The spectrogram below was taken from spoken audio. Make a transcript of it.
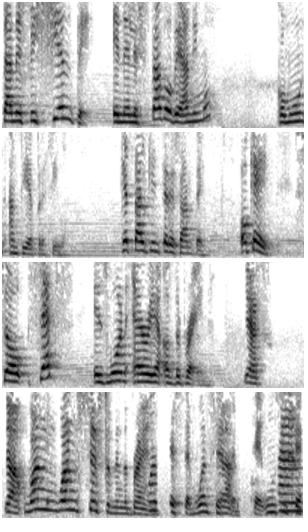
tan eficiente en el estado de ánimo como un antidepresivo. ¿Qué tal? Qué interesante. Okay, so sex is one area of the brain. Yes. Yeah, one one system in the brain. One system, one system. Yeah. Okay, un And,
